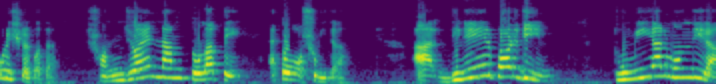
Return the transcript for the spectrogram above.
পরিষ্কার কথা। সঞ্জয়ের নাম তোলাতে এত অসুবিধা। আর দিনের পর দিন তুমি আর মন্দিরা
